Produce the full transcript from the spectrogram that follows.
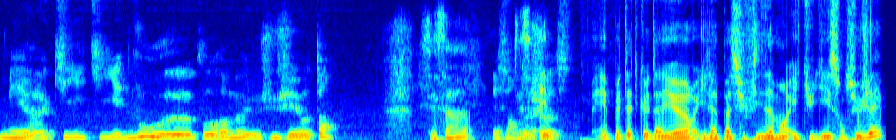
Mais euh, qui, qui êtes-vous euh, pour me juger autant? C'est ça. Et ce genre C'est de ça. Et- choses. Et peut-être que d'ailleurs, il n'a pas suffisamment étudié son sujet.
